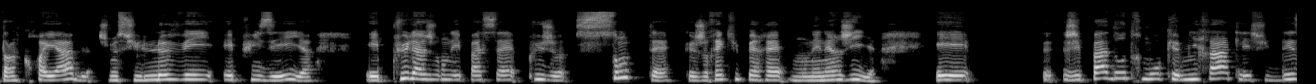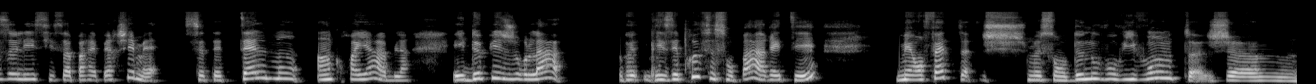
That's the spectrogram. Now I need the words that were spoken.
d'incroyable. Je me suis levée épuisée et plus la journée passait, plus je sentais que je récupérais mon énergie. Et euh, j'ai pas d'autre mot que miracle et je suis désolée si ça paraît perché, mais c'était tellement incroyable. Et depuis ce jour-là, les épreuves se sont pas arrêtées, mais en fait, je me sens de nouveau vivante. Je,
